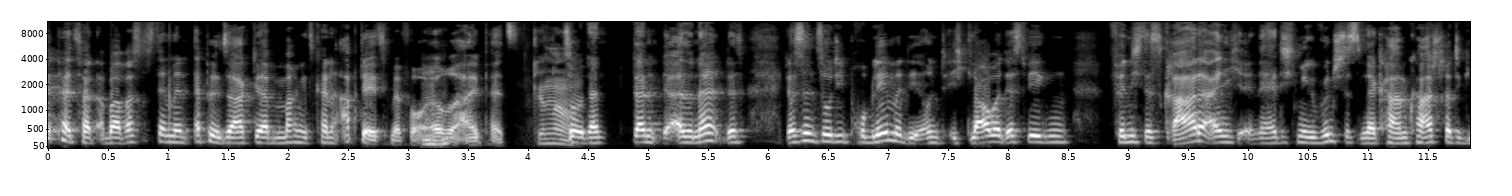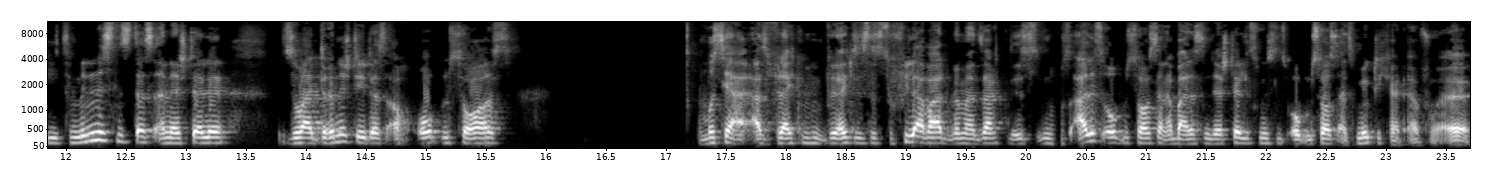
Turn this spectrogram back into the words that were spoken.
iPads habt, aber was ist denn, wenn Apple sagt, ja, wir machen jetzt keine Updates mehr für mhm. eure iPads? Genau. So, dann, dann, also, ne, das, das sind so die Probleme, die, und ich glaube, deswegen finde ich das gerade eigentlich, hätte ich mir gewünscht, dass in der KMK-Strategie zumindestens das an der Stelle so weit drin steht, dass auch Open Source muss ja, also vielleicht, vielleicht ist es zu viel erwartet, wenn man sagt, es muss alles Open Source sein, aber das an der Stelle zumindest Open Source als Möglichkeit, äh,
